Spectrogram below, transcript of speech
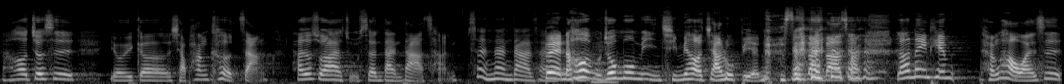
然后就是有一个小胖课长。他就说他煮圣诞大餐，圣诞大餐。对，然后我就莫名其妙加入别人的 圣诞大餐，然后那一天很好玩，是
